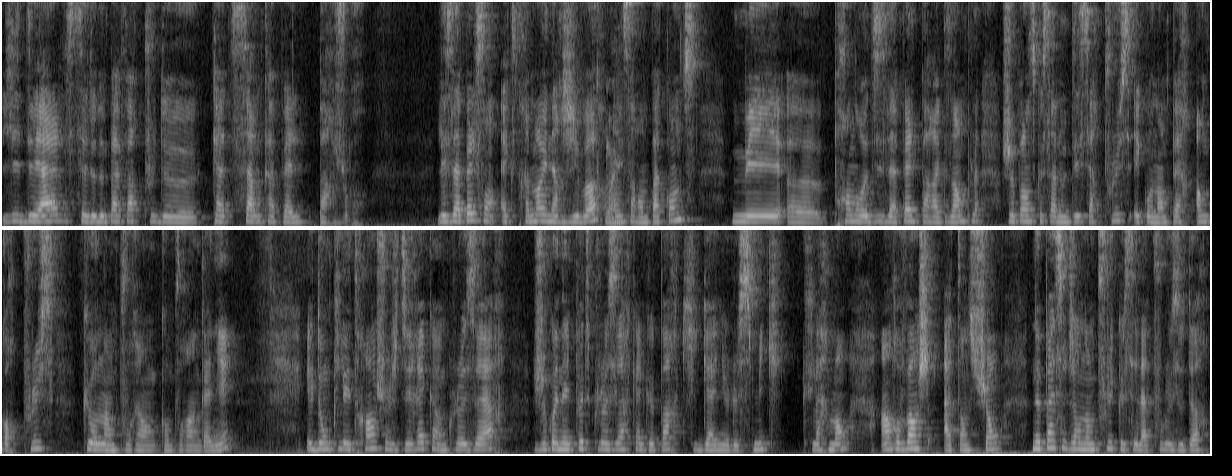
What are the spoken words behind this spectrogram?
l'idéal, c'est de ne pas faire plus de 4-5 appels par jour. Les appels sont extrêmement énergivores, on ne s'en rend pas compte mais euh, prendre 10 appels par exemple, je pense que ça nous dessert plus et qu'on en perd encore plus qu'on en pourrait qu'on pourrait en gagner. Et donc les tranches, je dirais qu'un closer, je connais peu de closers quelque part qui gagnent le SMIC, clairement. En revanche, attention, ne pas se dire non plus que c'est la poule aux œufs d'or,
